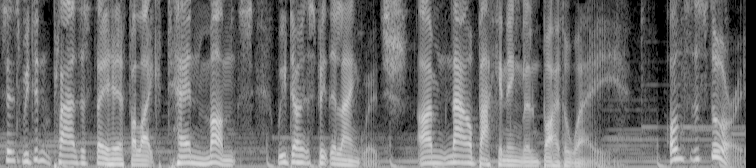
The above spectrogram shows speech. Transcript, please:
since we didn't plan to stay here for like 10 months, we don't speak the language. I'm now back in England, by the way. On to the story.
